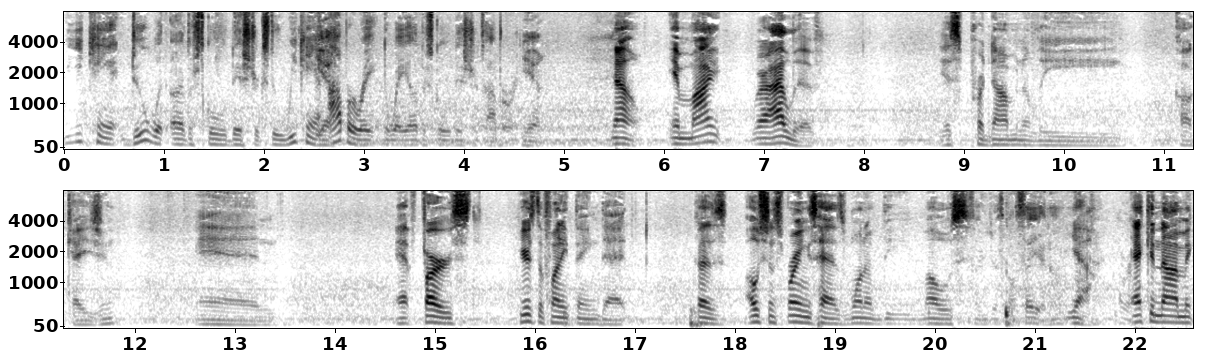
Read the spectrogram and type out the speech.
we can't do what other school districts do. We can't Yeah. operate the way other school districts operate. Yeah. Now, in my where I live, it's predominantly Caucasian, and at first, here's the funny thing that because Ocean Springs has one of the most So you're just gonna say it, huh? yeah right. economic.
